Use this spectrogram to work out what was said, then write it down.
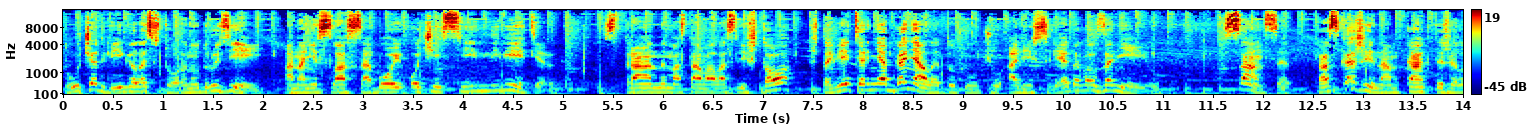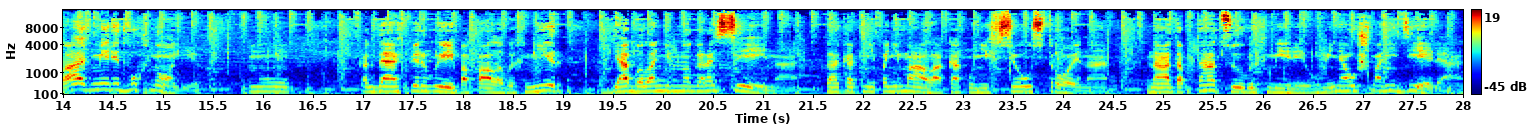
Туча двигалась в сторону друзей. Она несла с собой очень сильный ветер. Странным оставалось лишь то, что ветер не обгонял эту тучу, а лишь следовал за нею. Сансет, расскажи нам, как ты жила в мире двухногих. Ну, когда я впервые попала в их мир, я была немного рассеяна, так как не понимала, как у них все устроено. На адаптацию в их мире у меня ушла неделя.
